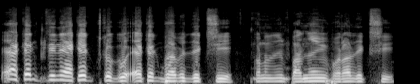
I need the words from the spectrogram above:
এক এক দিনে এক এক এক একভাবে দেখছি। কোনো দিন পাঞ্জাবি পরা দেখছি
